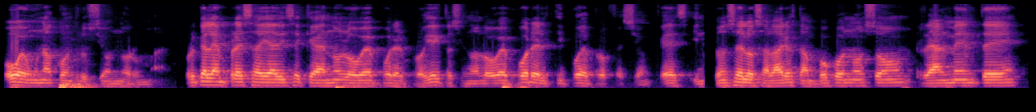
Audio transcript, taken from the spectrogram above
o en una construcción normal. Porque la empresa ya dice que ya no lo ve por el proyecto, sino lo ve por el tipo de profesión que es. Entonces los salarios tampoco no son realmente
